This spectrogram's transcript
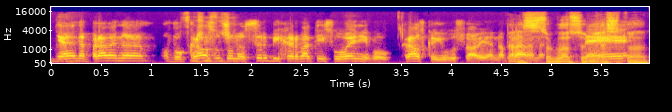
Тя е направена во кралството на Срби, Хрвати и Словенија, во кралска Југославија Да, направена. согласувам Не јас е- тоа.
